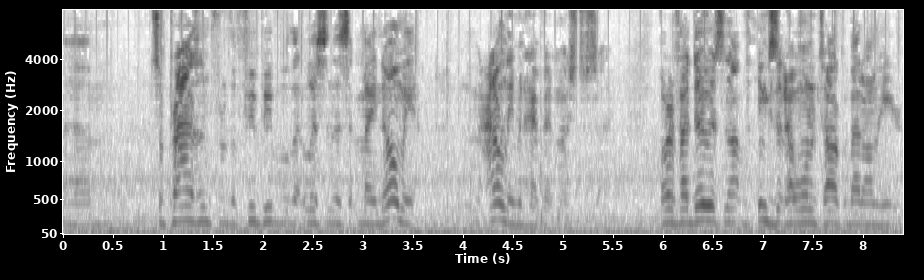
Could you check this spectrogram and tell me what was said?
Um, surprising for the few people that listen to this that may know me, I don't even have that much to say or if I do, it's not things that I want to talk about on here.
